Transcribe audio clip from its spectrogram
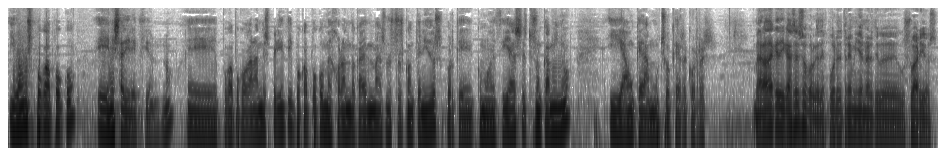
y vamos poco a poco en esa dirección, ¿no? Eh, poco a poco ganando experiencia y poco a poco mejorando cada vez más nuestros contenidos porque, como decías, esto es un camino y aún queda mucho que recorrer. Me agrada que digas eso porque después de 3 millones de usuarios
